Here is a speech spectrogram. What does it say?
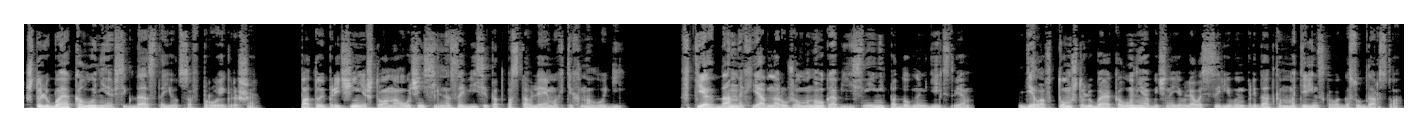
что любая колония всегда остается в проигрыше. По той причине, что она очень сильно зависит от поставляемых технологий. В тех данных я обнаружил много объяснений подобным действиям. Дело в том, что любая колония обычно являлась сырьевым придатком материнского государства.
